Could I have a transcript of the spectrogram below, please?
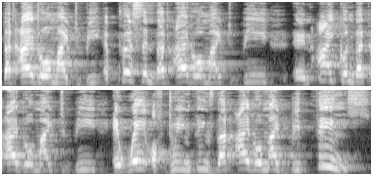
That idol might be a person, that idol might be an icon, that idol might be a way of doing things, that idol might be things.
